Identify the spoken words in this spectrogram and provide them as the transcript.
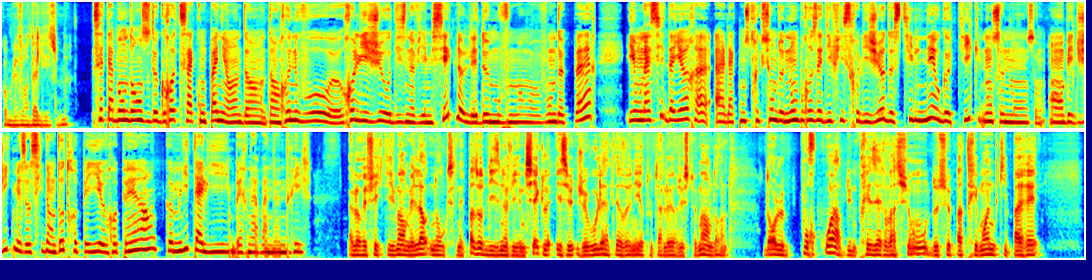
comme le vandalisme. Cette abondance de grottes s'accompagne hein, d'un d'un renouveau euh, religieux au XIXe siècle. Les deux mouvements vont de pair. Et on assiste d'ailleurs à, à la construction de nombreux édifices religieux de style néo-gothique, non seulement en, en Belgique, mais aussi dans d'autres pays européens, comme l'Italie, Bernard Van den Dries. Alors effectivement, mais là, donc, ce n'est pas au 19e siècle, et je je voulais intervenir tout à l'heure justement dans, dans le pourquoi d'une préservation de ce patrimoine qui paraît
